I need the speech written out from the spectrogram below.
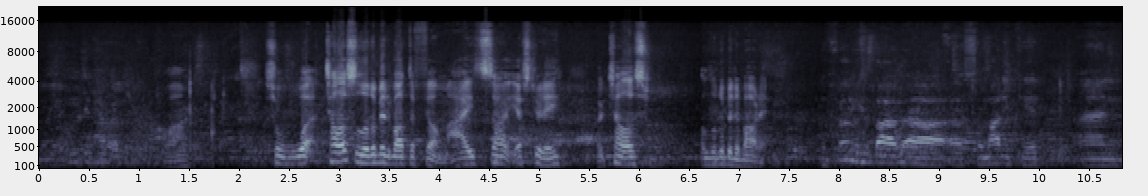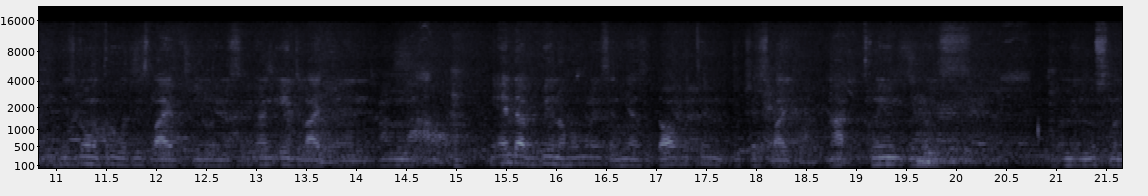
Minneapolis. Wow. So what? Tell us a little bit about the film. I saw it yesterday, but tell us a little bit about it. The film is about uh, a Somali kid, and he's going through with his life, you know, his young age life, and he, he end up being a homeless, and he has a dog with him, which is like not clean in his, I mean, Muslim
